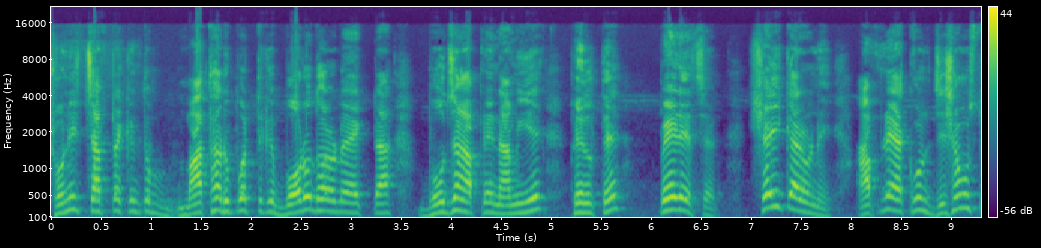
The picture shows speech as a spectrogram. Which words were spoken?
শনির চাপটা কিন্তু মাথার উপর থেকে বড় ধরনের একটা বোঝা আপনি নামিয়ে ফেলতে পেরেছেন। সেই কারণে আপনি এখন যে সমস্ত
